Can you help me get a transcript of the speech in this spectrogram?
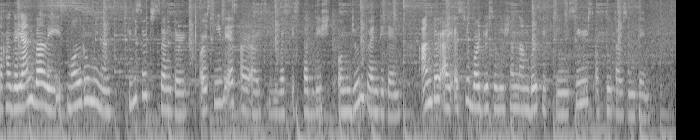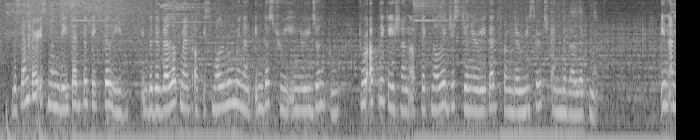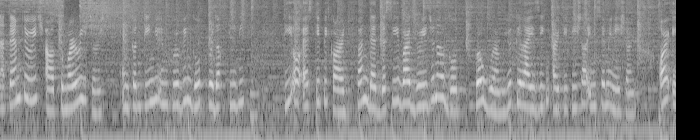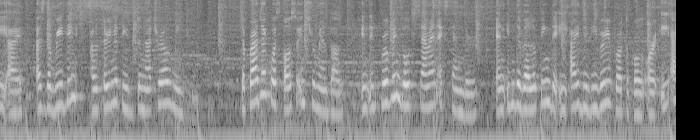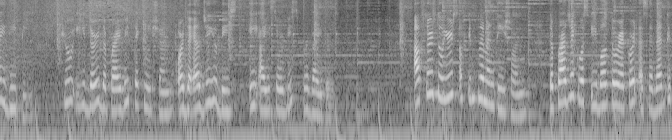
The Cagayan Valley Small Ruminant Research Center or CVSRRC was established on June 2010 under ISU Board Resolution Number 15 Series of 2010. The center is mandated to take the lead in the development of small ruminant industry in Region 2 through application of technologies generated from the research and development. In an attempt to reach out to more research and continue improving goat productivity, DOST PCAARRD funded the CVARD Regional Goat Program utilizing artificial insemination or AI as the breeding alternative to natural mating. The project was also instrumental in improving goat semen extender and in developing the AI Delivery Protocol or AIDP through either the private technician or the LGU-based AI service provider. After two years of implementation, the project was able to record a 70%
